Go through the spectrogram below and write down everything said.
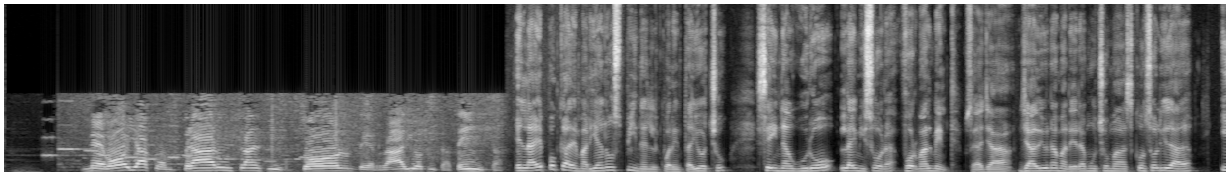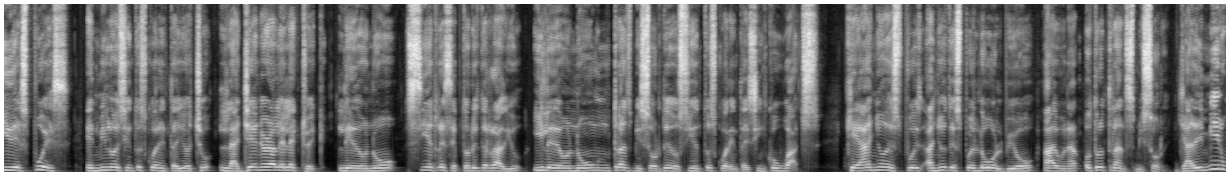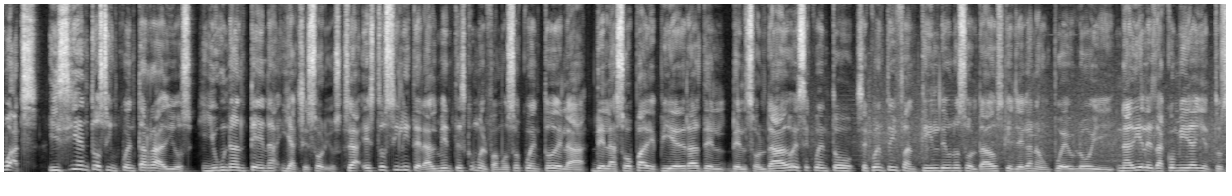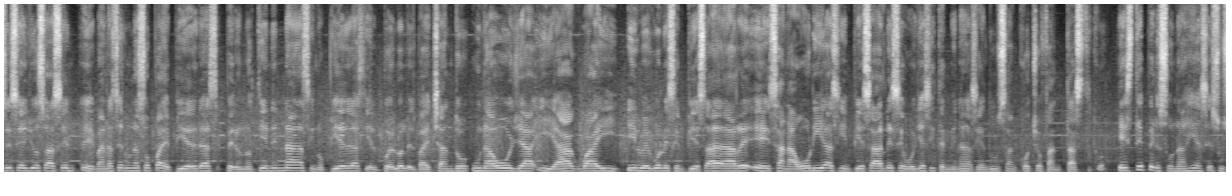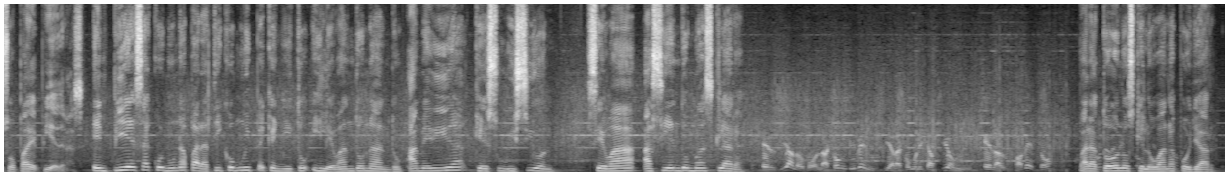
Me voy a comprar un transistor de radio sutatensa. En la época de Mariano Ospina, en el 48, se inauguró la emisora formalmente, o sea, ya, ya de una manera mucho más consolidada, y después, en 1948, la General Electric le donó 100 receptores de radio y le donó un transmisor de 245 watts que año después, años después lo volvió a donar otro transmisor, ya de 1000 watts y 150 radios y una antena y accesorios. O sea, esto sí literalmente es como el famoso cuento de la, de la sopa de piedras del, del soldado, ese cuento, ese cuento infantil de unos soldados que llegan a un pueblo y nadie les da comida y entonces ellos hacen, eh, van a hacer una sopa de piedras, pero no tienen nada sino piedras y el pueblo les va echando una olla y agua y, y luego les empieza a dar eh, zanahorias y empieza a darle cebollas y terminan haciendo un sancocho fantástico. Este personaje hace su sopa de piedras. Empieza con un aparatico muy pequeñito y le van donando a medida que su visión se va haciendo más clara. El diálogo, la convivencia, la comunicación, el alfabeto. Para todos los que lo van a apoyar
